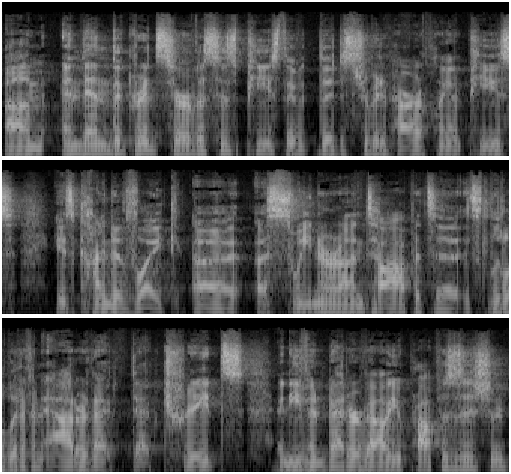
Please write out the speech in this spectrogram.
Um, and then the grid services piece, the, the distributed power plant piece is kind of like a, a, sweetener on top. It's a, it's a little bit of an adder that, that creates an even better value proposition.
